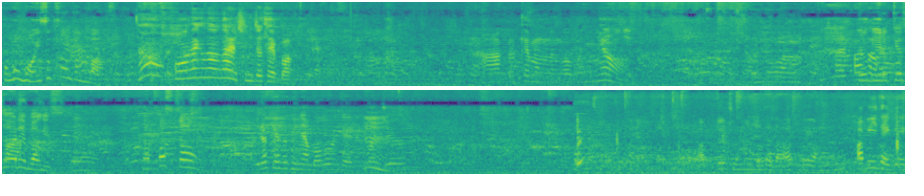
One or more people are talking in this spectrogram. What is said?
어머머, 이 속살 좀 봐. 어 생선살 진짜 대박. 아 그렇게 먹는 거군요. 여기 이렇게. 살이 막 있어. 다 컸어. 이렇게 해서 그냥 먹으면 되는 응. 거죠. 밥도 주문해서 나왔어요. 밥이 되게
